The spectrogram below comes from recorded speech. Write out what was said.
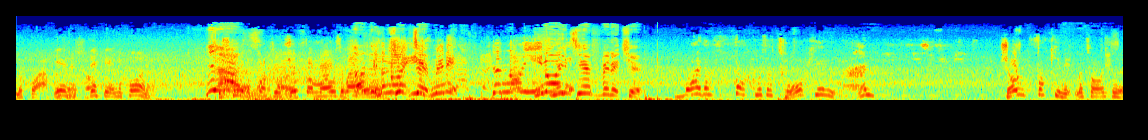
look what happened. Yeah, to just the stick it in the corner. Scored the Yeah! fucking chip from miles away. How In the did you kick 90th him? minute! The 90th minute! 90th minute chip. Why the fuck was I talking, man? Joe fucking hypnotised me.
